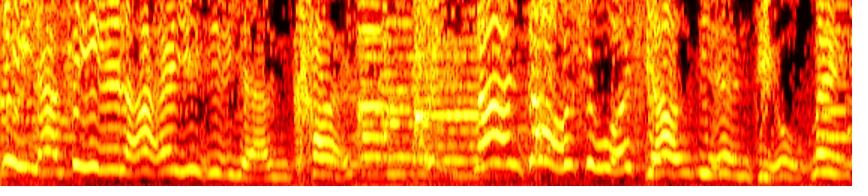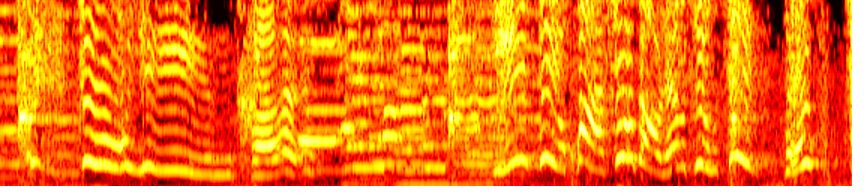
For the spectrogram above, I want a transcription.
一眼闭来一眼开。难道说想念九妹祝英台？一句话说到梁兄心不是？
